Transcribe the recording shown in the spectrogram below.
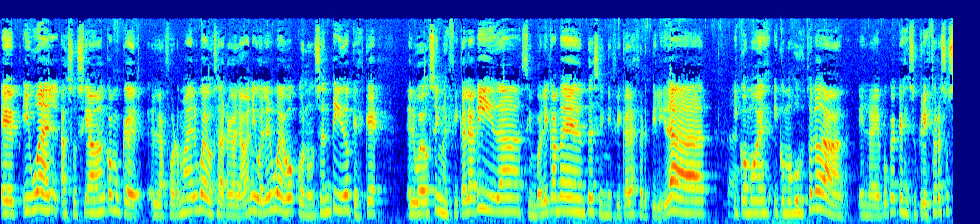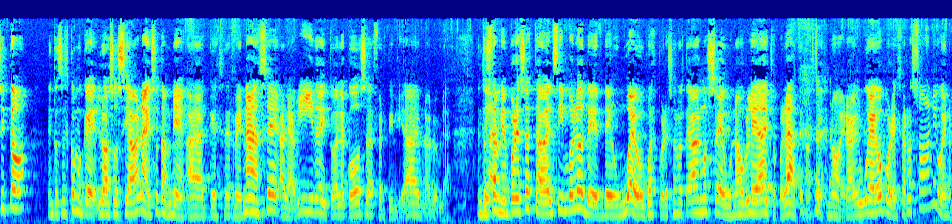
Eh, igual asociaban como que la forma del huevo, o sea, regalaban igual el huevo con un sentido que es que el huevo significa la vida, simbólicamente, significa la fertilidad, y como es, y como justo lo daban en la época que Jesucristo resucitó, entonces como que lo asociaban a eso también, a que se renace, a la vida y toda la cosa de fertilidad y bla bla bla. Entonces Claro. también por eso estaba el símbolo de, de un huevo, pues por eso no te dan, no sé, una oblea de chocolate, no sé, no, era el huevo por esa razón y bueno,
